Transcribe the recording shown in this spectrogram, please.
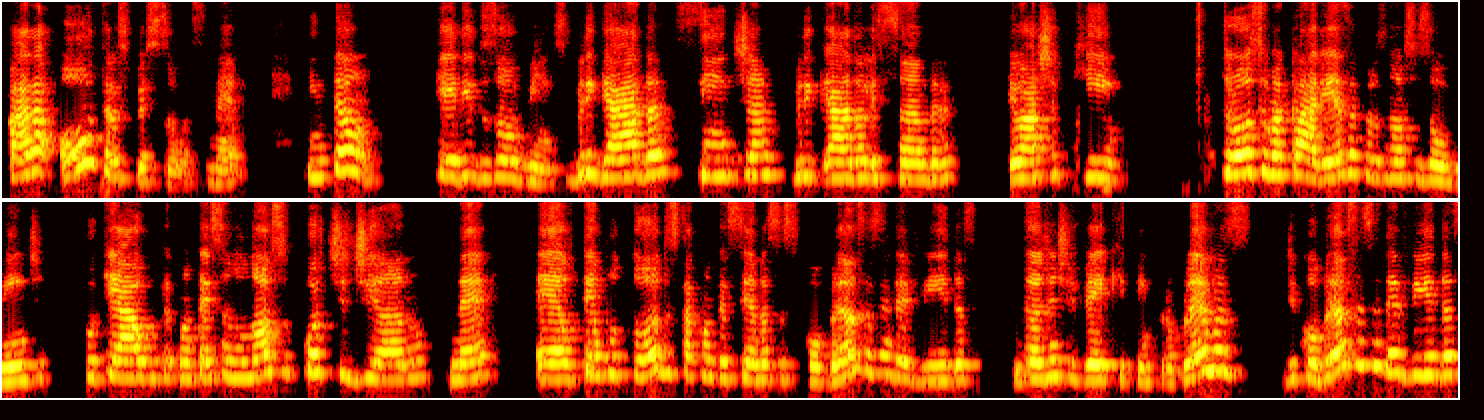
para outras pessoas, né? Então, queridos ouvintes, obrigada, Cíntia, obrigada, Alessandra. Eu acho que trouxe uma clareza para os nossos ouvintes, porque é algo que acontece no nosso cotidiano, né? É, o tempo todo está acontecendo essas cobranças indevidas, então a gente vê que tem problemas de cobranças indevidas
